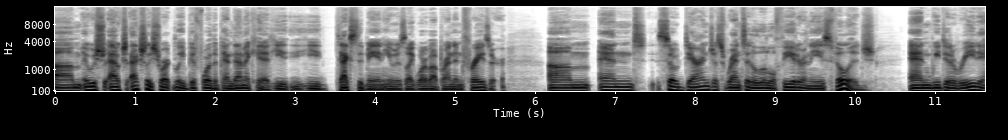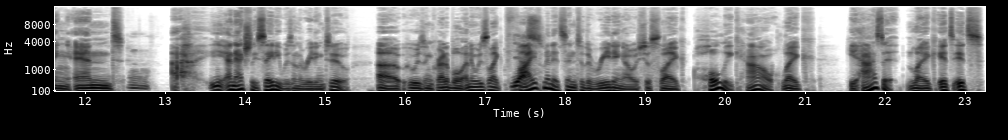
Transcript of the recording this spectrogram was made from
Um, it was actually shortly before the pandemic hit. He he texted me and he was like, "What about Brendan Fraser?" Um, and so Darren just rented a little theater in the East Village, and we did a reading. And mm. uh, and actually, Sadie was in the reading too, uh, who was incredible. And it was like yes. five minutes into the reading, I was just like, "Holy cow!" Like he has it. Like it's it's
